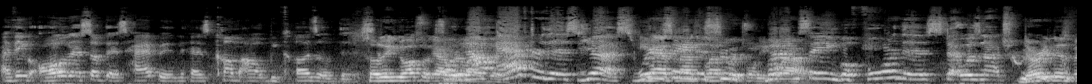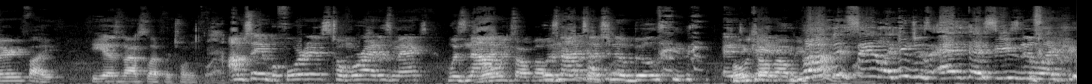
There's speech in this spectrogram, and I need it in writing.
I think all of that stuff that's happened has come out because of this. So then you also got So now that after this, yes, He what you're saying not is true. for 24 But I'm hours. saying before this, that was not true. during this very fight, he has not slept for 24 hours. I'm saying before this, Tomura at his max was not we talking about was not touching the building. What we talking about But I'm just saying, like you just added that season, and like he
